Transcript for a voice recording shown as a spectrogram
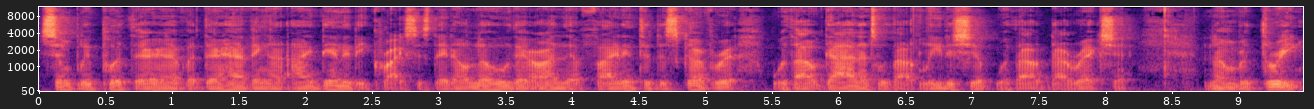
Simply put, they're, they're having an identity crisis. They don't know who they are and they're fighting to discover it without guidance, without leadership, without direction. Number three,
